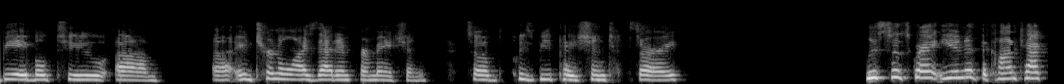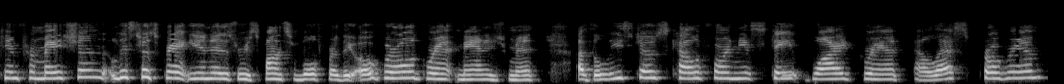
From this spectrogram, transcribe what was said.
be able to um, uh, internalize that information. So please be patient. Sorry. Listos Grant Unit, the contact information. Listos Grant Unit is responsible for the overall grant management of the Listos California statewide grant LS program,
